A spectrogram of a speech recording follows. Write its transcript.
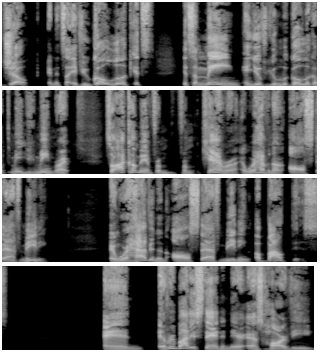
joke, and it's like if you go look, it's it's a meme, and you if you go look up the meme, you can meme right. So I come in from from camera, and we're having an all staff meeting, and we're having an all staff meeting about this, and everybody's standing there as Harvey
